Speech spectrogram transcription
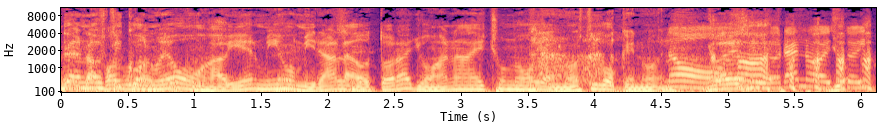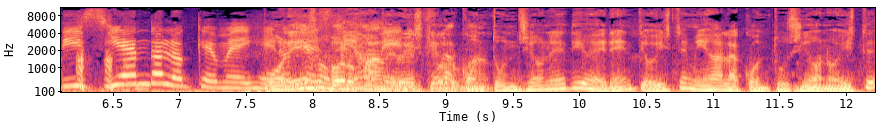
diagnóstico nuevo, doctor. Javier, mijo. Mira, la doctora Joana ha hecho un nuevo diagnóstico que no. No, doctora, no, estoy diciendo lo que me dijeron. Por eso, mija, pero es que la contunción es diferente, ¿oíste, mija? La contusión, ¿oíste?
